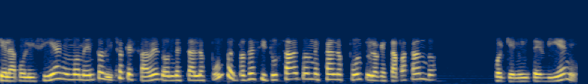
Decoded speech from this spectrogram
que la policía en un momento ha dicho que sabe dónde están los puntos. Entonces, si tú sabes dónde están los puntos y lo que está pasando, ¿por qué no intervienes?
